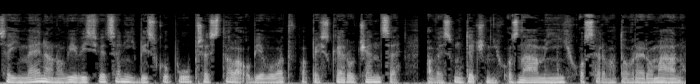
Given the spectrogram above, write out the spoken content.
se jména nově vysvěcených biskupů přestala objevovat v papežské ročence a ve smutečních oznámeních Observatore Romano.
